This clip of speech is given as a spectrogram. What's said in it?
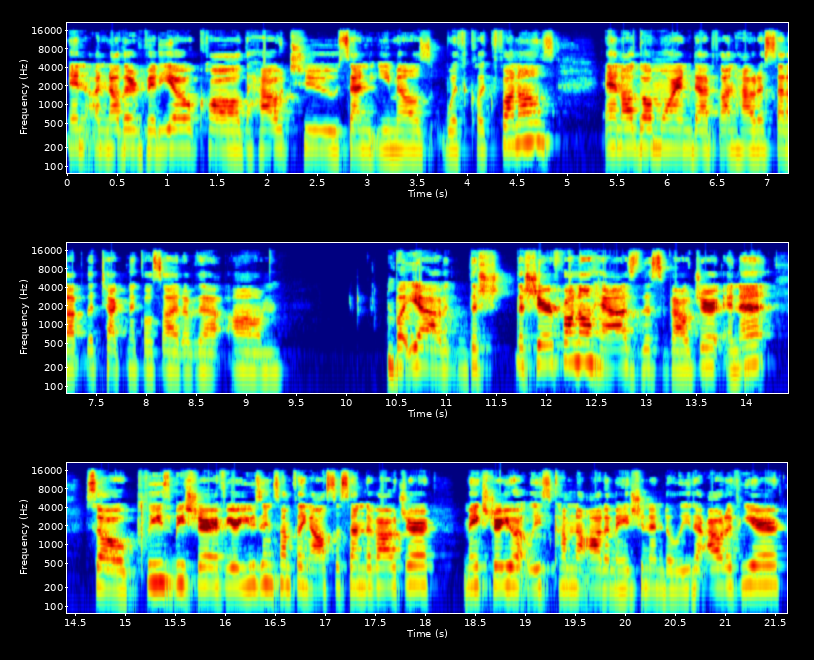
in another video called how to send emails with ClickFunnels. And I'll go more in depth on how to set up the technical side of that. Um, but yeah, the, sh the share funnel has this voucher in it. So please be sure if you're using something else to send a voucher, make sure you at least come to automation and delete it out of here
